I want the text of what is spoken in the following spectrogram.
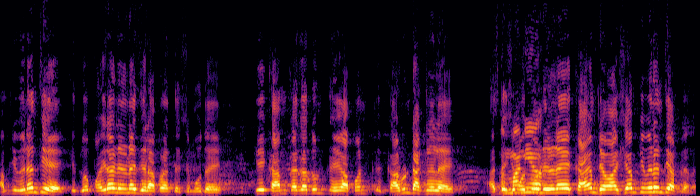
आमची विनंती आहे की जो पहिला निर्णय दिला आपण अध्यक्ष महोदय की कामकाजातून हे आपण काढून टाकलेलं आहे. अध्यक्ष निर्णय कायम ठेवा अशी आमची विनंती आहे आपल्याला.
